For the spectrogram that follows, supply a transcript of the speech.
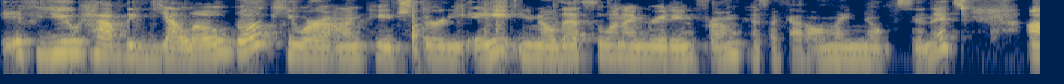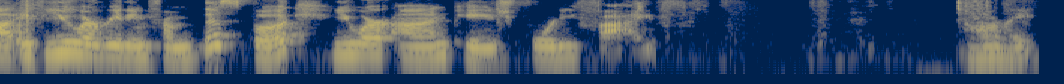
if you have the yellow book, you are on page 38. You know that's the one I'm reading from because I've got all my notes in it. Uh, if you are reading from this book, you are on page 45. All right,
